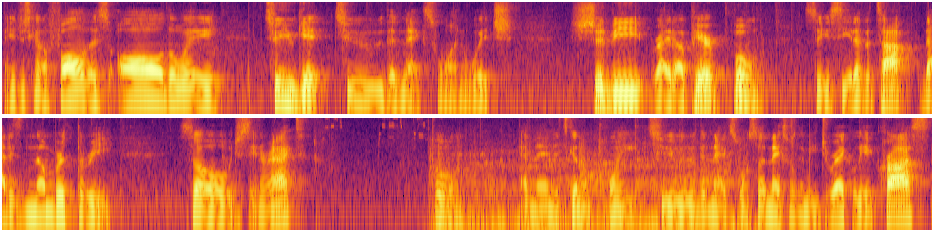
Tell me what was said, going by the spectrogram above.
and you're just gonna follow this all the way till you get to the next one, which should be right up here. Boom. So you see it at the top. That is number three. So just interact. Boom. And then it's gonna point to the next one. So the next one's gonna be directly across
